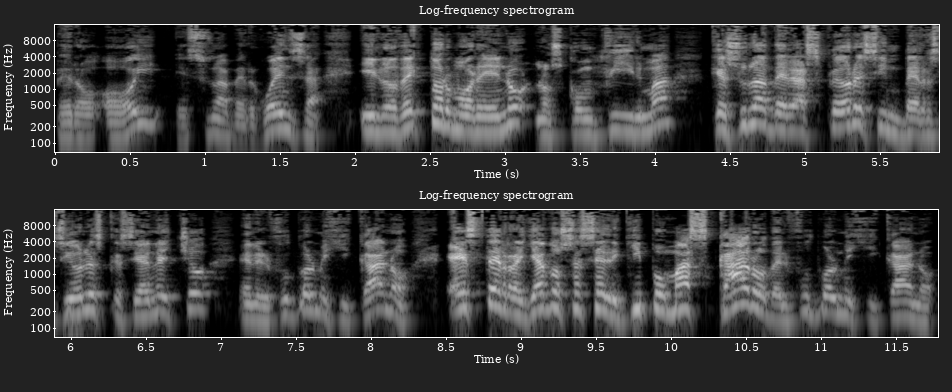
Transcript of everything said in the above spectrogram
pero hoy es una vergüenza. Y lo de Héctor Moreno nos confirma que es una de las peores inversiones que se han hecho en el fútbol mexicano. Este Rayados es el equipo más caro del fútbol mexicano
